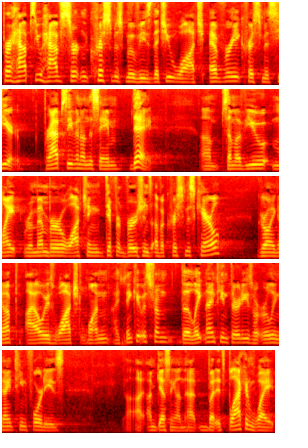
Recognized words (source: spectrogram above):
perhaps you have certain Christmas movies that you watch every Christmas year, perhaps even on the same day. Um, some of you might remember watching different versions of A Christmas Carol growing up, I always watched one, I think it was from the late 1930s or early 1940s. I, am guessing on that, but it's black and white,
